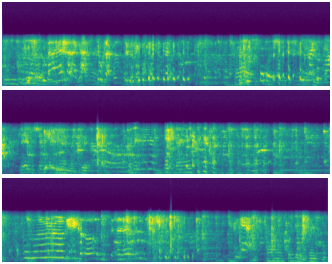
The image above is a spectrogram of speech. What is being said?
What are you doing? I got two that was Come on, I just want to shake your hand. Okay, shake your hand like this. Ready? Look, Danny. Closer. Yeah. Come on, let's go get a drink now.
